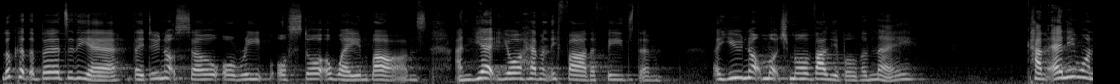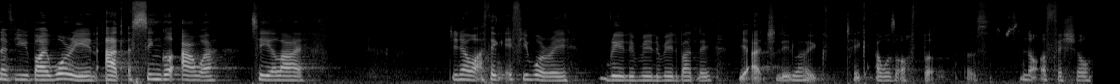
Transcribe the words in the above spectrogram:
Look at the birds of the air. They do not sow or reap or store away in barns, and yet your heavenly Father feeds them. Are you not much more valuable than they? Can any one of you, by worrying, add a single hour to your life? Do you know what? I think if you worry really, really, really badly, you actually like take hours off, but that's not official.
